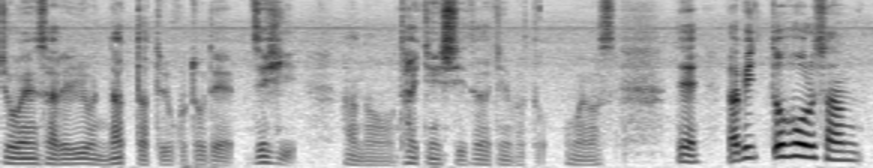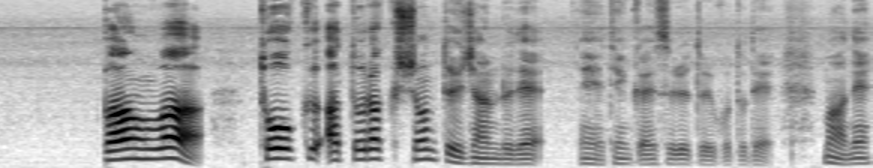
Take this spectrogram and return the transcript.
上演されるようになったということでぜひあの体験していただければと思います。でラビットホールさん版はトークアトラクションというジャンルで、えー、展開するということでまあね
